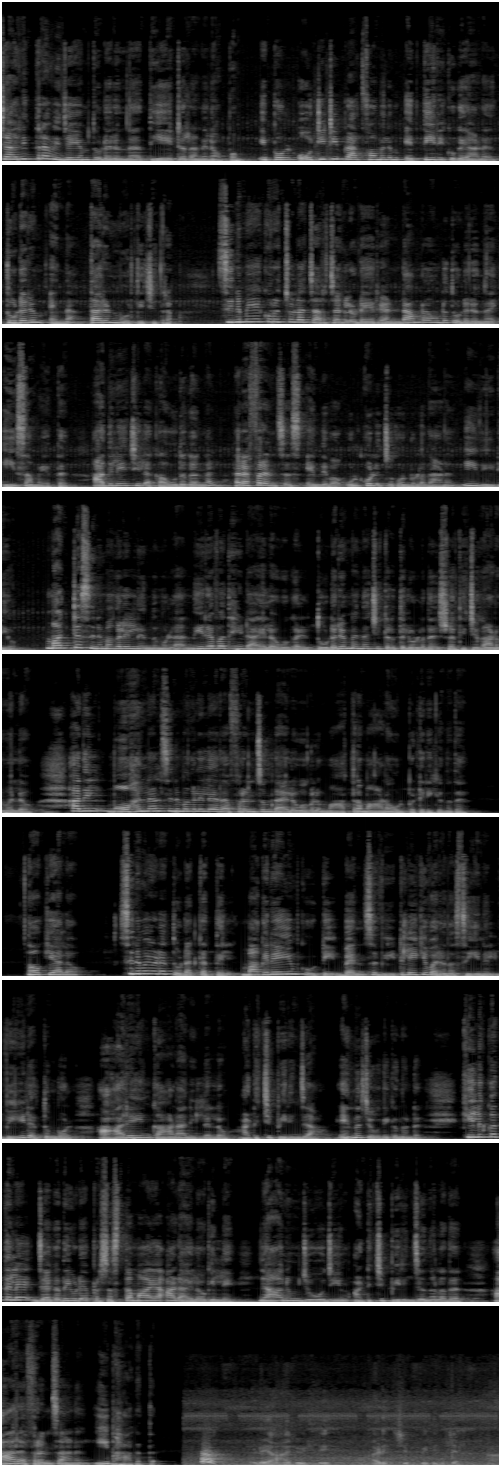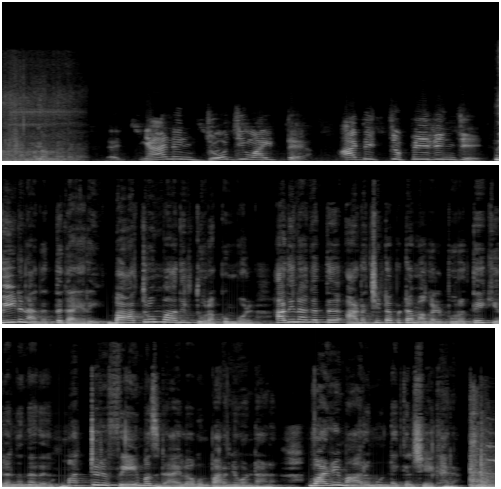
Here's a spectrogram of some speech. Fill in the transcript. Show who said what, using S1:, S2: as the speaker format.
S1: ചരിത്ര വിജയം തുടരുന്ന തിയേറ്റർ റണ്ണിനൊപ്പം ഇപ്പോൾ ഒ ടി ടി പ്ലാറ്റ്ഫോമിലും എത്തിയിരിക്കുകയാണ് തുടരും എന്ന തരുൺമൂർത്തി ചിത്രം. സിനിമയെക്കുറിച്ചുള്ള ചർച്ചകളുടെ രണ്ടാം റൗണ്ട് തുടരുന്ന ഈ സമയത്ത് അതിലെ ചില കൗതുകങ്ങൾ റെഫറൻസസ് എന്നിവ ഉൾക്കൊള്ളിച്ചുകൊണ്ടുള്ളതാണ് ഈ വീഡിയോ. മറ്റ് സിനിമകളിൽ നിന്നുമുള്ള നിരവധി ഡയലോഗുകൾ തുടരും എന്ന ചിത്രത്തിലുള്ളത് ശ്രദ്ധിച്ചു കാണുമല്ലോ. അതിൽ മോഹൻലാൽ സിനിമകളിലെ റെഫറൻസും ഡയലോഗുകളും മാത്രമാണോ ഉൾപ്പെട്ടിരിക്കുന്നത്. നോക്കിയാലോ? സിനിമയുടെ തുടക്കത്തിൽ മകനെയും കൂട്ടി ബെൻസ് വീട്ടിലേക്ക് വരുന്ന സീനിൽ വീടെത്തുമ്പോൾ ആരെയും കാണാനില്ലല്ലോ അടിച്ചു പിരിഞ്ചാ എന്ന് ചോദിക്കുന്നുണ്ട്. കിലുക്കത്തിലെ ജഗതിയുടെ പ്രശസ്തമായ ആ ഡയലോഗില്ലേ ഞാനും ജോജിയും അടിച്ചു പിരിഞ്ചെന്നുള്ളത് ആ റെഫറൻസ് ആണ് ഈ ഭാഗത്ത്.
S2: ഇവിടെ ആരും ഇല്ലേ അടിച്ച് പിരിഞ്ച.
S3: ഞാനും ജോജിയുമായിട്ട് അടിച്ചു പിരിഞ്ച്.
S1: വീടിനകത്ത് കയറി ബാത്റൂം വാതിൽ തുറക്കുമ്പോൾ അതിനകത്ത് അടച്ചിട്ടപ്പെട്ട മകൾ പുറത്തേക്ക് ഇറങ്ങുന്നത് മറ്റൊരു ഫേമസ് ഡയലോഗും പറഞ്ഞുകൊണ്ടാണ്. വഴി മാറും ഉണ്ടയ്ക്കൽ ശേഖര.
